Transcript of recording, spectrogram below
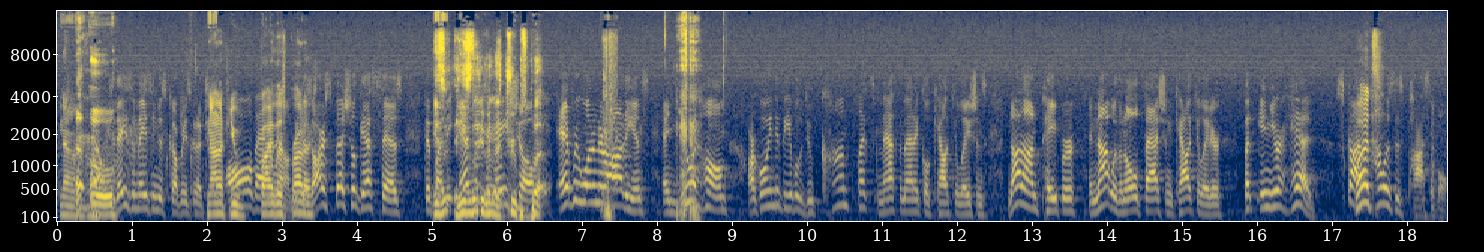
No. Uh-oh. Today's amazing discovery is going to Not if you all buy this product. because our special guest says that He's- by the he's end of leaving the troops show, put. everyone in our audience and you at home are going to be able to do complex mathematical calculations, not on paper and not with an old-fashioned calculator, but in your head. Scott, What? how is this possible?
